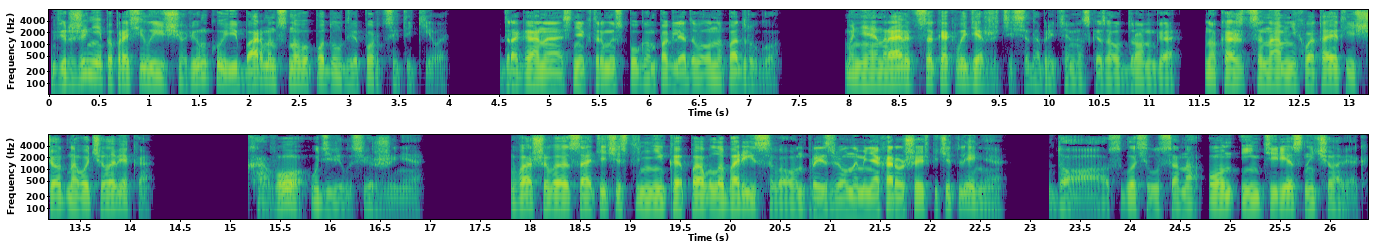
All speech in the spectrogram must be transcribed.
Виржиния попросила еще рюмку, и бармен снова подал две порции текилы. Драгана с некоторым испугом поглядывала на подругу. Мне нравится, как вы держитесь, одобрительно сказал Дронга, но, кажется, нам не хватает еще одного человека. Кого? удивилась Виржиния вашего соотечественника Павла Борисова. Он произвел на меня хорошее впечатление. Да, согласилась она. Он интересный человек.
